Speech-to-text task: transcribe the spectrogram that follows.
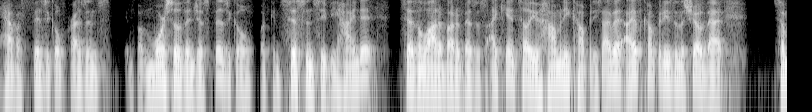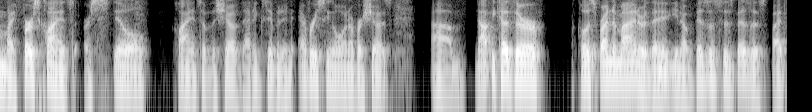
have a physical presence, but more so than just physical, but consistency behind it, says a Mm-hmm. lot about a business. I can't tell you how many companies I've I have companies in the show that some of my first clients are still clients of the show that exhibit in every single one of our shows. Um, not because they're a close friend of mine or they, you know, business is business, but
